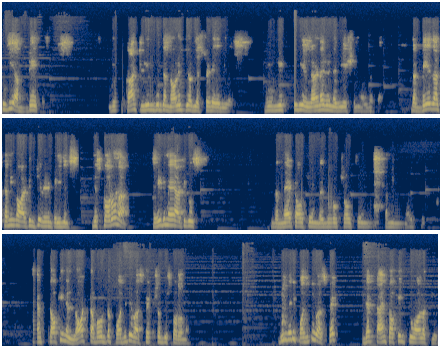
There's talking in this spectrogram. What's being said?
to be update you can't live with the knowledge of yesterday every year you need to be learner in aviation the days are coming of artificial intelligence this corona read my articles the net also in my books also in coming also. I'm talking a lot about the positive aspects of this corona. The very positive aspect that I'm talking to all of you.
